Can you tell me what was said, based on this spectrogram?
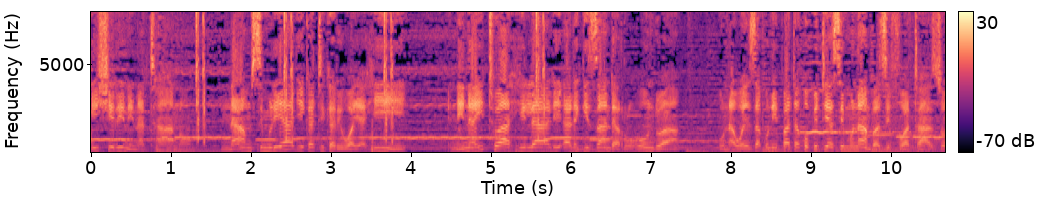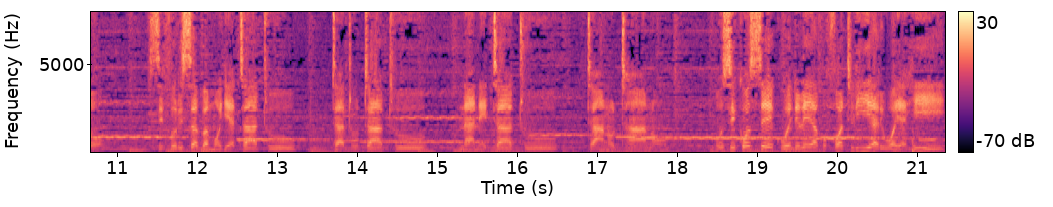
25. Na msimuliaji katika riwaya hii ninaitwa Hilali Alexander Ruhundwa. Unaweza kunipata kupitia simu namba zifuatazo 0713 33 83 55. Usikose kuendelea kufuatilia riwaya hii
